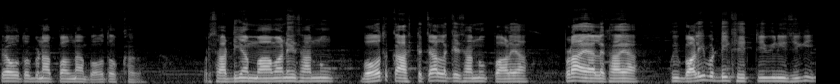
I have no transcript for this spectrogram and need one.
ਪਿਓ ਤੋਂ ਬਿਨਾ ਪਲਣਾ ਬਹੁਤ ਔਖਾ ਗਾ। ਪਰ ਸਾਡੀਆਂ ਮਾਵਾਂ ਨੇ ਸਾਨੂੰ ਬਹੁਤ ਕਸ਼ਟ ਝੱਲ ਕੇ ਸਾਨੂੰ ਪਾਲਿਆ ਪੜਾਇਆ ਲਿਖਾਇਆ। ਕੋਈ ਬਾਲੀ ਵੱਡੀ ਖੇਤੀ ਵੀ ਨਹੀਂ ਸੀਗੀ।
